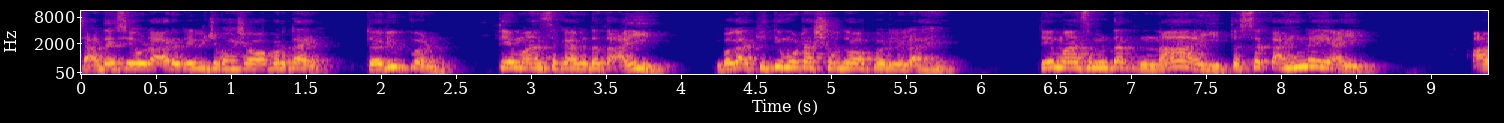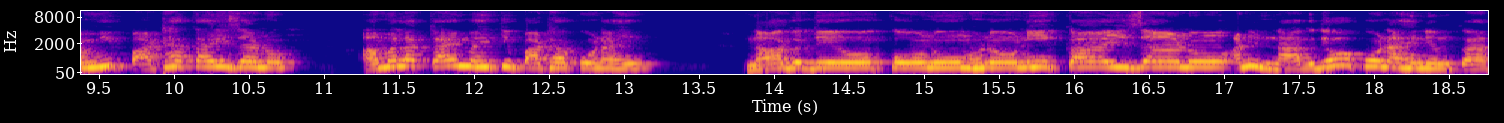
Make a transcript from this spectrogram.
साध्या एवढं आरदेवीची भाषा वापरताय? तरी पण ते माणसं काय म्हणतात? आई. बघा किती मोठा शब्द वापरलेला आहे. ते माणसं म्हणतात ना आई तसं काही नाही आई. आम्ही पाठा काही जाणो? आम्हाला काय माहिती पाठा कोण आहे? नागदेव कोणू म्हणून काय जाणो? आणि नागदेव कोण आहे नेमका?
